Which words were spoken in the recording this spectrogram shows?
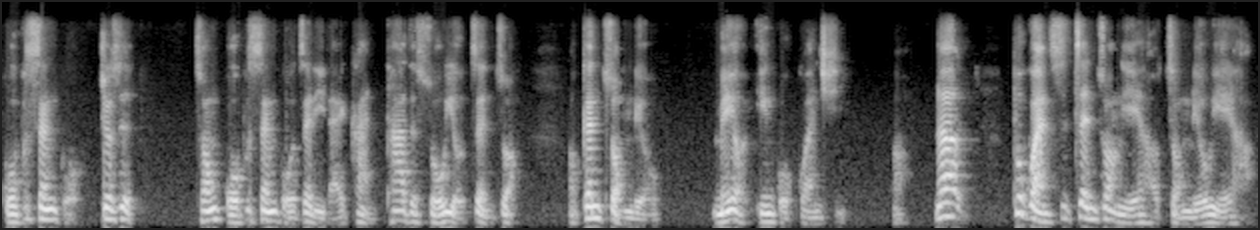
果不生果，就是从果不生果这里来看，它的所有症状，啊，跟肿瘤没有因果关系，啊，那不管是症状也好，肿瘤也好，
